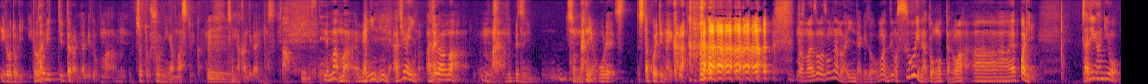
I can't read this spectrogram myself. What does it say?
彩り。彩りって言ったらあれだけど、まあ、うんちょっと風味が増すというかね、うん。そんな感じがあります。あいいですね。でまあまあいやいいいいんだよ。味はいいの。味はまあ、まあ別にそんなに俺す下超えてないから。まあまあそそんなのはいいんだけどまあでもすごいなと思ったのはあーやっぱりザリガニを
